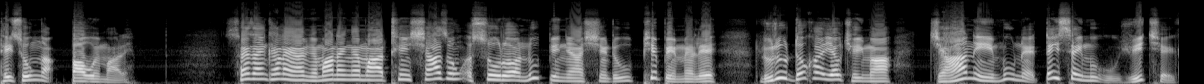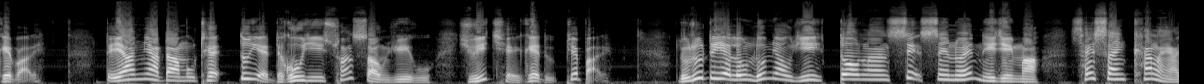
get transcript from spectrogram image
ထိတ်ဆုံးကပါဝင်ပါတယ်ဆိုင်ဆိုင်ခန့်လိုက်ရမြန်မာနိုင်ငံမှာထင်ရှားဆုံးအဆိုတော်အမှုပညာရှင်တူဖြစ်ပေမဲ့လည်းလူလူဒုက္ခရောက်ချိန်မှာဂျားနေမှုနဲ့တိတ်ဆိတ်မှုကိုရွေးချယ်ခဲ့ပါတယ်တရားမျှတမှုထက်သူ့ရဲ့တကူကြီးစွမ်းဆောင်ရည်ကိုရွေးချယ်ခဲ့သူဖြစ်ပါတယ် လူလူတရက်လုံးလွတ်မြောက်ရေးတော်လန်စစ်ဆင်နွှဲနေချိန်မှာဆိုင်ဆိုင်ခန့်လိုက်ဟာ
